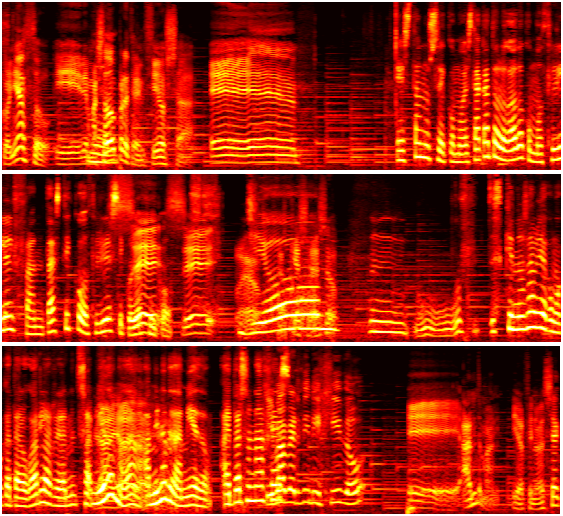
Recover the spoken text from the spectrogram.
coñazo y demasiado pretenciosa. Eh, Esta no sé, como está catalogado como thriller fantástico o thriller psicológico. Sí, sí. Bueno, Yo. mm, uf, es que no sabría cómo catalogarla realmente. O sea, miedo Ya, no ya, da. a mí no me da miedo. Hay personajes. Iba a haber dirigido eh, Ant-Man y al final se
